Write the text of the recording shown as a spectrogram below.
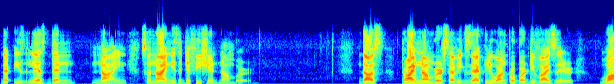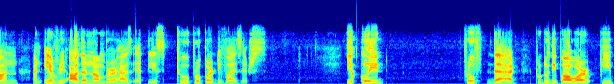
that is less than 9 so 9 is a deficient number. Thus prime numbers have exactly one proper divisor 1 and every other number has at least two proper divisors. Euclid proved that 2 to the power p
